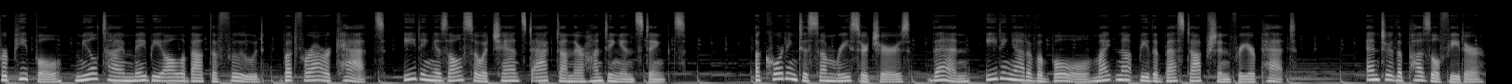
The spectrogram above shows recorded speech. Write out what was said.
For people, mealtime may be all about the food, but for our cats, eating is also a chance to act on their hunting instincts. According to some researchers, then, eating out of a bowl might not be the best option for your pet. Enter the puzzle feeder.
